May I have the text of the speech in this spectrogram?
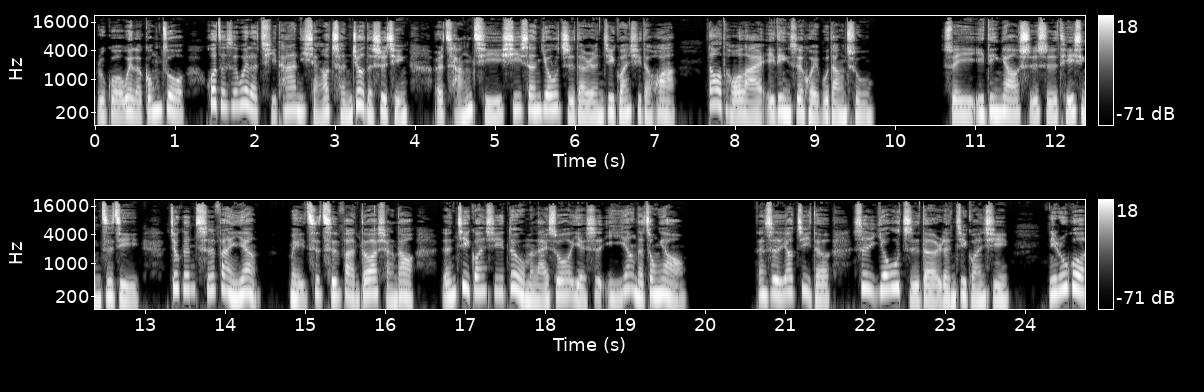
如果为了工作，或者是为了其他你想要成就的事情，而长期牺牲优质的人际关系的话，到头来一定是悔不当初。所以一定要时时提醒自己，就跟吃饭一样。每次吃饭都要想到人际关系对我们来说也是一样的重要，但是要记得是优质的人际关系。你如果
